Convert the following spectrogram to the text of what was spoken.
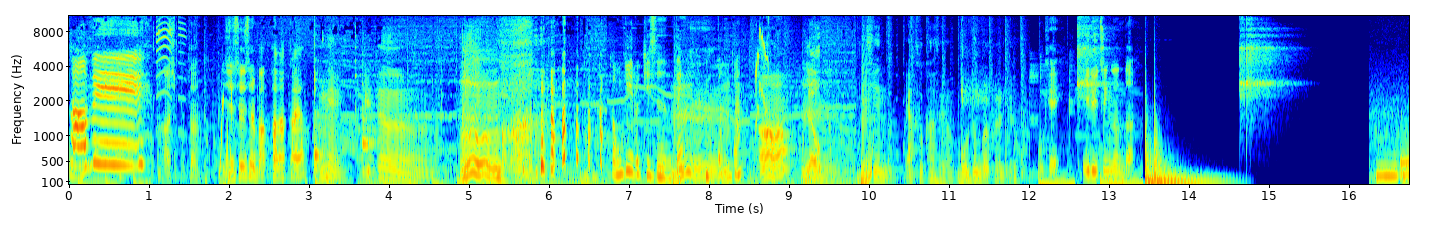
까비. 아쉽다 이제 슬슬 막판 할까요? 형님 1등. 음, 경기 일으키시는데? 음. 어? 대신 약속하세요. 모든 걸 걸기로. 오케이 1위 찍는다 음.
